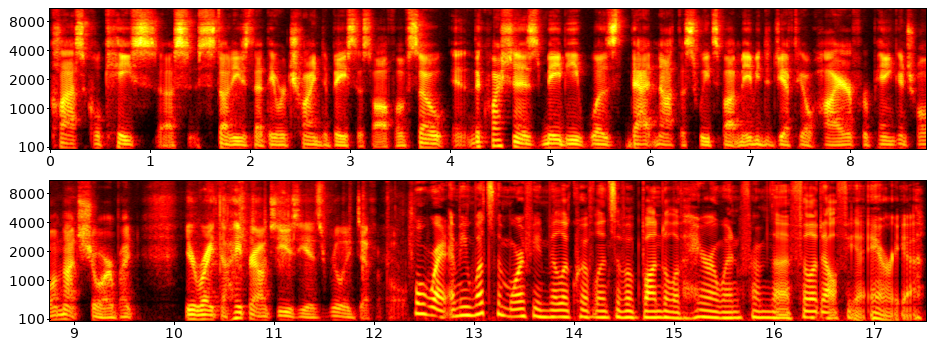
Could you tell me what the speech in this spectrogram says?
classical case uh, studies that they were trying to base this off of. So uh, the question is maybe was that not the sweet spot? Maybe did you have to go higher for pain control? I'm not sure, but you're right. The hyperalgesia is really difficult. Well, right. I mean, what's the morphine mill equivalence of a bundle of heroin from the Philadelphia area?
